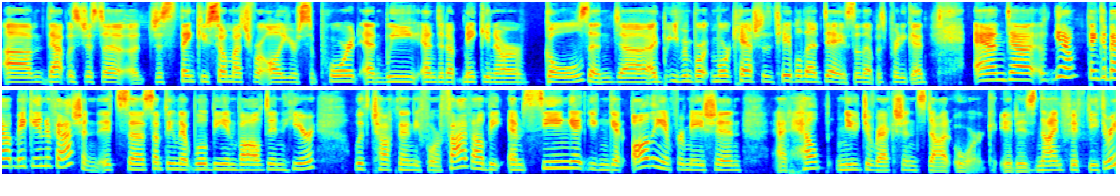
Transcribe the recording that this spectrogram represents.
um, that was just a, a just thank you so much for all your support. And we ended up making our goals and uh, I even brought more cash to the table that day so that was pretty good. And uh, you know think about making it a fashion. It's uh, something that we'll be involved in here with talk 94.5 i'll be emceeing it. You can get all the information at helpnewdirections.org it is 9.53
